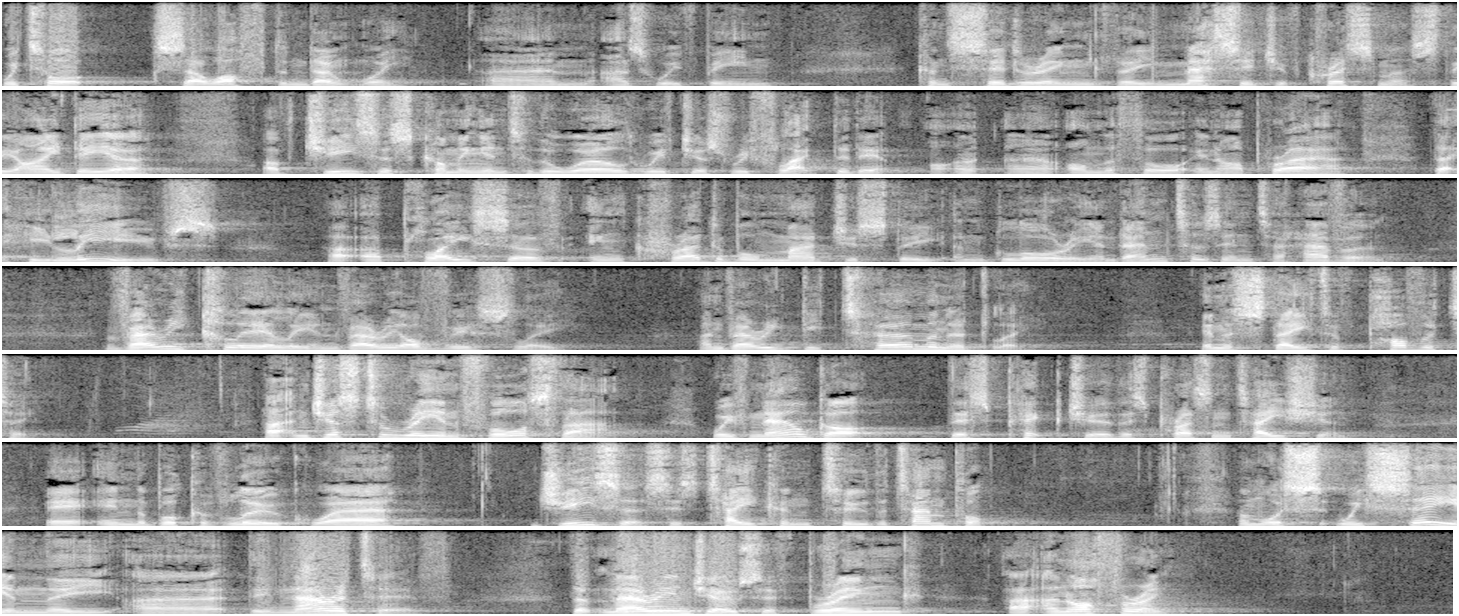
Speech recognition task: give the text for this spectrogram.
We talk so often, don't we, um, as we've been considering the message of Christmas, the idea of Jesus coming into the world. We've just reflected it on, uh, on the thought in our prayer that he leaves a place of incredible majesty and glory and enters into heaven very clearly and very obviously and very determinedly in a state of poverty. Uh, and just to reinforce that, we've now got this picture, this presentation in the book of Luke where Jesus is taken to the temple. And we see in the, uh, the narrative that Mary and Joseph bring uh, an offering.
